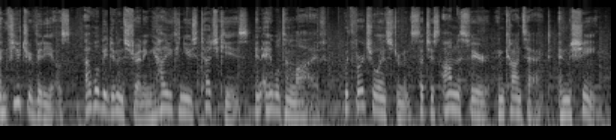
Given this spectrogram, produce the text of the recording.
In future videos, I will be demonstrating how you can use TouchKeys in Ableton Live with virtual instruments such as Omnisphere and Kontakt and Maschine.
